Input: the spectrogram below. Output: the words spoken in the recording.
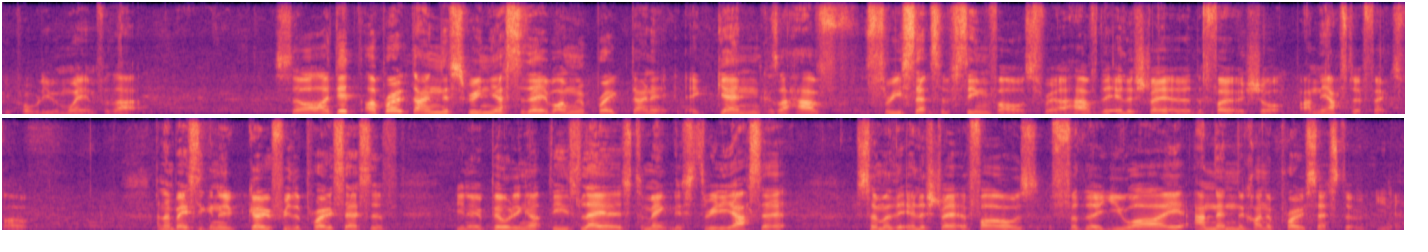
you've probably been waiting for that. So I did. I broke down this screen yesterday, but I'm going to break down it again because I have three sets of scene files for it. I have the Illustrator, the Photoshop, and the After Effects file. And I'm basically going to go through the process of, you know, building up these layers to make this 3D asset, some of the Illustrator files for the UI, and then the kind of process that, you know,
